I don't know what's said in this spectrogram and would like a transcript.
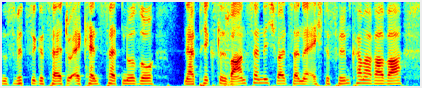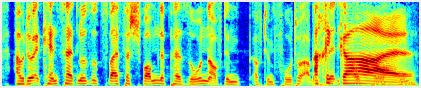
Das Witzige ist halt, du erkennst halt nur so, na, Pixel waren's ja nicht, weil es ja eine echte Filmkamera war, aber du erkennst halt nur so zwei verschwommene Personen auf dem, auf dem Foto. Aber Ach, das werde ich auch posten. egal.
